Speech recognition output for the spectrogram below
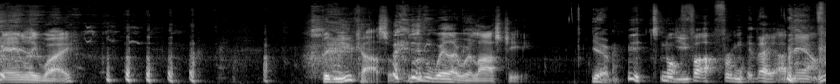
manly way. But Newcastle, look at where they were last year. Yeah. It's not You- far from where they are now.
